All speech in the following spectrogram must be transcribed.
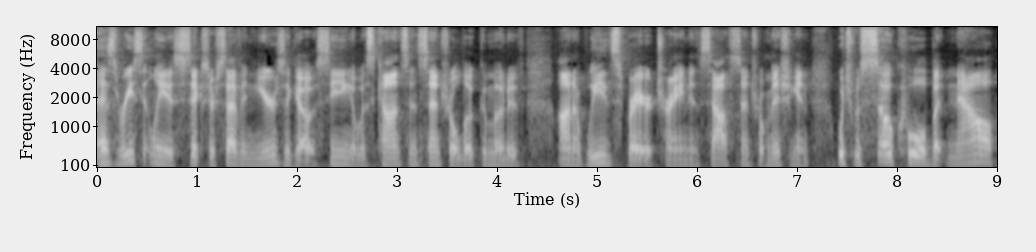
as recently as six or seven years ago, seeing a Wisconsin Central locomotive on a weed sprayer train in south central Michigan, which was so cool. But now,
